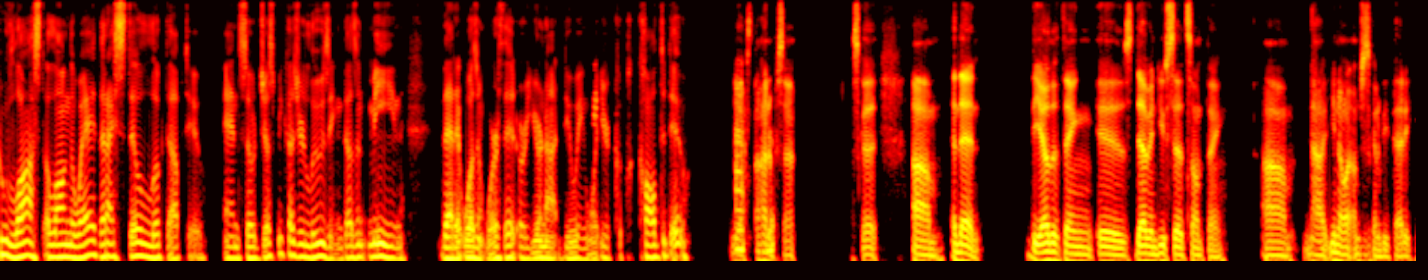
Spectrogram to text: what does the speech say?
who lost along the way that I still looked up to. And so just because you're losing doesn't mean that it wasn't worth it or you're not doing what you're c- called to do. Yeah, hundred percent. That's good. Um, and then the other thing is, Devin, you said something. Um, now you know what, I'm just gonna be petty.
